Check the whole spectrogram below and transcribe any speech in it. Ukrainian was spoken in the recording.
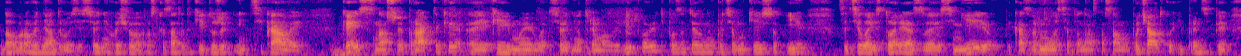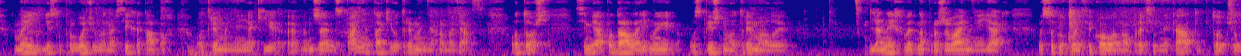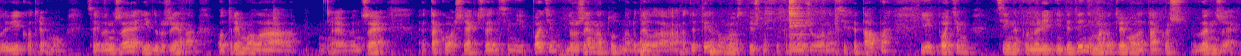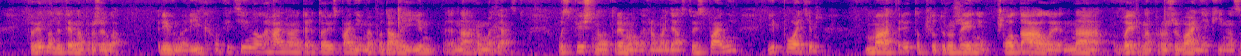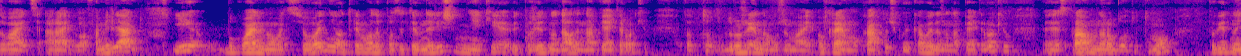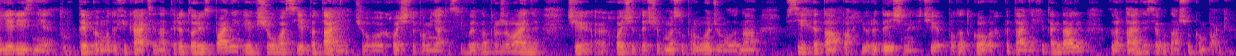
Доброго дня, друзі! Сьогодні хочу розказати такий дуже цікавий кейс з нашої практики, е, який ми от сьогодні отримали відповідь позитивну по цьому кейсу. І це ціла історія з сім'єю, яка звернулася до нас на самому початку, і в принципі ми її супроводжували на всіх етапах отримання як і е, ВНЖ в Іспанії, так і отримання громадянства. Отож, сім'я подала, і ми успішно отримали для них вид на проживання як висококваліфікованого працівника, тобто чоловік отримав цей ВНЖ, і дружина отримала е, ВНЖ також як член сім'ї. Потім дружина тут народила дитину. Ми успішно супроводжували на всіх етапах, і потім цій неповнолітній дитині ми отримали також ВНЖ. Відповідно, дитина прожила рівно рік офіційно легально на території Іспанії. Ми подали її на громадянство. Успішно отримали громадянство Іспанії, і потім матері, тобто дружині, подали на вид на проживання, який називається Арайго Фамільяр, і буквально от сьогодні отримали позитивне рішення, яке відповідно дали на 5 років. Тобто дружина вже має окрему карточку, яка видана на 5 років е, з правом на роботу. Тому відповідно є різні типи модифікацій на території Іспанії. Якщо у вас є питання, чи ви хочете поміняти свій вид на проживання, чи е, хочете, щоб ми супроводжували на всіх етапах юридичних чи податкових питаннях і так далі, звертайтеся в нашу компанію.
